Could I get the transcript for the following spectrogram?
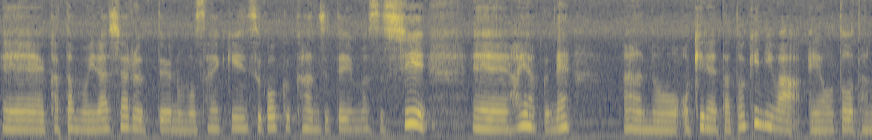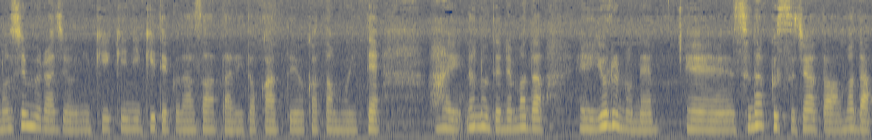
えー、方もいらっしゃるっていうのも最近すごく感じていますし、えー、早くねあの起きれた時には、えー、音を楽しむラジオに聞きに来てくださったりとかっていう方もいてはい。なのでねまだ、え夜のねえー、スナックスジャータはまだ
